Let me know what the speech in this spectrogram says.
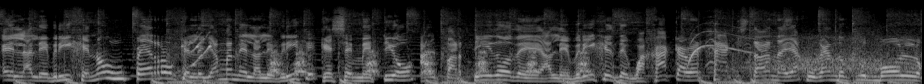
el alebrije, ¿no? Un perro que le llaman el alebrije, que se metió al partido de alebrijes de Oaxaca, ¿verdad? Que estaban allá jugando fútbol, lo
